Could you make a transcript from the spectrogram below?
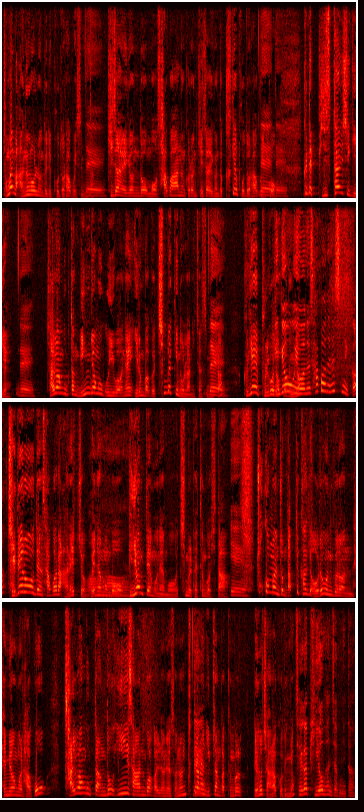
정말 많은 언론들이 보도를 하고 있습니다. 네. 기자회견도 뭐 사과하는 그런 기자회견도 크게 보도를 하고 네, 있고. 네. 근데 비슷한 시기에 네. 자유한국당 민경욱 의원의 이른바 그 침뱉기 논란 있지 않습니까? 네. 그게 불거졌거든요. 민경호 의원은 사과는 했습니까? 제대로 된 사과를 안 했죠. 왜냐하면 아. 뭐 비염 때문에 뭐 침을 뱉은 것이다. 예. 조금은 좀 납득하기 어려운 그런 해명을 하고 자유한국당도 이 사안과 관련해서는 특별한 네. 입장 같은 걸 내놓지 않았거든요. 제가 비염 환자입니다.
